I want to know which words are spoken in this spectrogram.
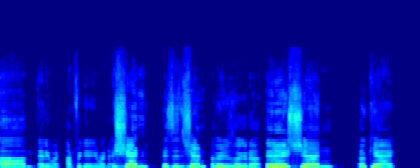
Um. Anyway, I'm forgetting it right now. Shen? Is it Shen? Let me just look it up. It is Shen. Okay.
